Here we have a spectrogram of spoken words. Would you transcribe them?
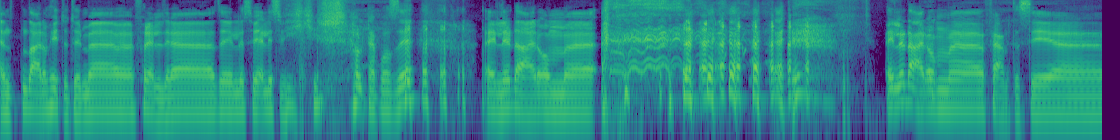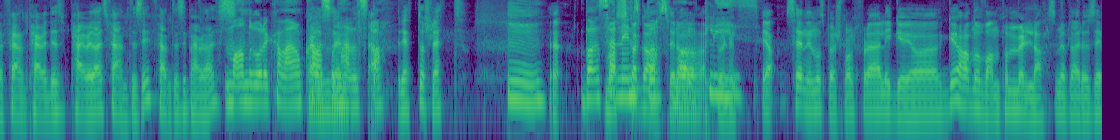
Enten det er om hyttetur med foreldre til eller svigers, holdt jeg på å si. Eller det er om eh, Eller det er om eh, fantasy eh, fan, Paradise, Paradise Fantasy. Fantasy Paradise. Med andre ord, det kan være om hva som helst, da. Ja, rett og slett. Bare send inn spørsmål, og please. Ja, send inn noen spørsmål, for det er litt gøy å, gøy å ha noe vann på mølla, som jeg pleier å si.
